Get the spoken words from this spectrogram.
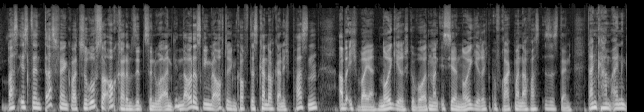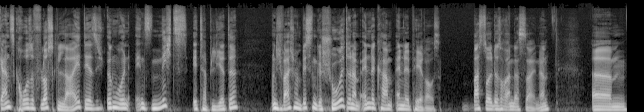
was ist denn das für ein Quatsch? Du rufst doch auch gerade um 17 Uhr an. Genau das ging mir auch durch den Kopf. Das kann doch gar nicht passen. Aber ich war ja neugierig geworden. Man ist ja neugierig und fragt mal nach, was ist es denn? Dann kam eine ganz große Floskelei, der sich irgendwo in, ins Nichts etablierte. Und ich war schon ein bisschen geschult und am Ende kam NLP raus. Was soll das auch anders sein, ne? Ähm,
